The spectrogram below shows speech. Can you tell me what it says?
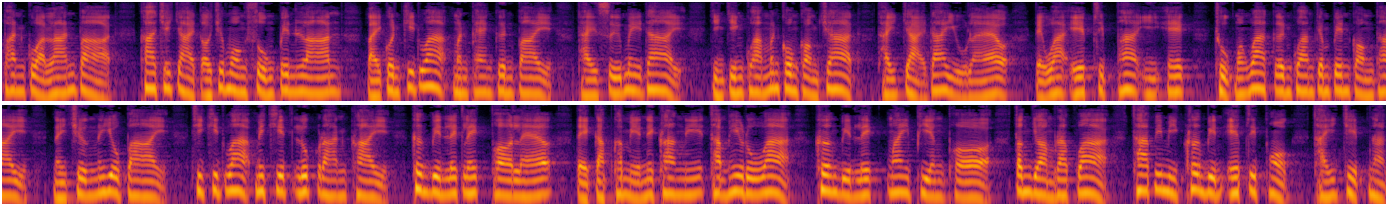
9,000 กว่าล้านบาท ค่าใช้จ่ายต่อชั่วโมงสูงเป็นล้าน หลายคนคิดว่ามันแพงเกินไป ไทยซื้อไม่ได้ จริงๆ ความมั่นคงของชาติ ไทยจ่ายได้อยู่แล้ว แต่ว่า F15EX ถูกมองว่าเกินความจำเป็นของไทย ในเชิงนโยบาย ที่คิดว่าไม่คิดลุกรานใคร เครื่องบินเล็กๆ พอแล้วแต่กับเขมรในครั้งนี้ทำให้รู้ว่าเครื่องบินเล็กไม่เพียงพอ ต้องยอมรับว่าถ้าไม่มีเครื่องบิน F16 ไทยเจ็บหนัก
